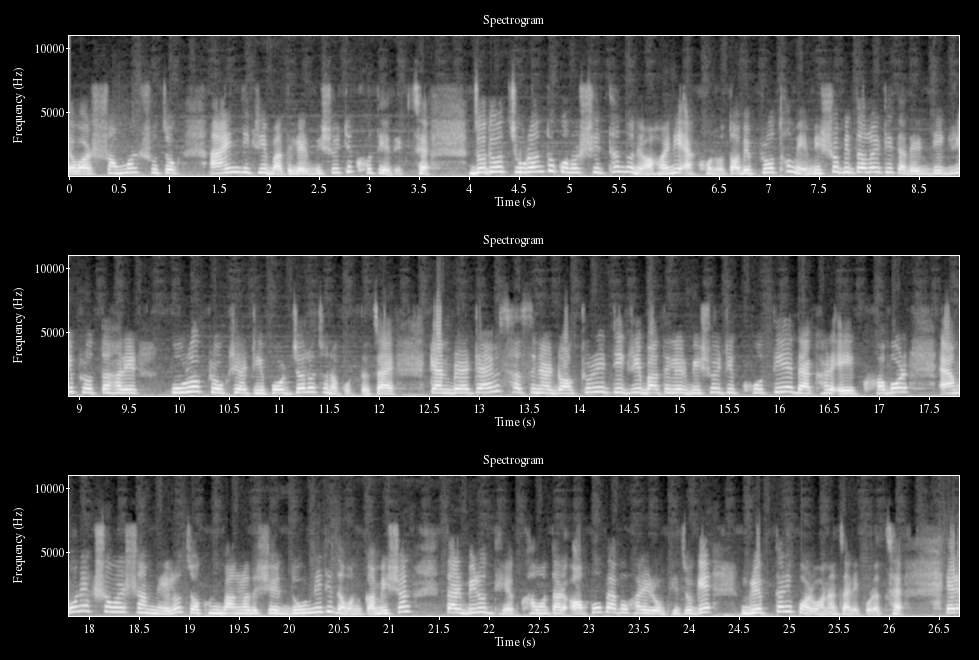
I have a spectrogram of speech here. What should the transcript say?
দেওয়া সম্মানসূচক আইন ডিগ্রি বাতিলের বিষয়টি খতিয়ে দেখছে। যদিও চূড়ান্ত কোনো সিদ্ধান্ত নেওয়া হয়নি এখনও, তবে প্রথমে বিশ্ববিদ্যালয়টি তাদের ডিগ্রি প্রত্যাহারের পুরো প্রক্রিয়াটি পর্যালোচনা করতে চায়। ক্যানবেরা টাইমস হাসিনার ডক্টরেট ডিগ্রি বাতিলের বিষয়টি খতিয়ে দেখার এই খবর এমন এক সময়ের সামনে এলো যখন বাংলাদেশের দুর্নীতি দমন কমিশন তার বিরুদ্ধে ক্ষমতার অপব্যবহারের অভিযোগে গ্রেপ্তারি পরোয়ানা জারি করেছে। এর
